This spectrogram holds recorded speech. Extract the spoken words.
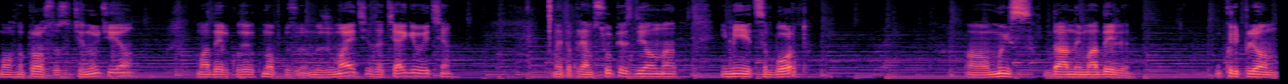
Можно просто затянуть ее модельку, эту кнопку нажимаете, затягиваете. Это прям супер сделано. Имеется борт. А, мыс данной модели укреплен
